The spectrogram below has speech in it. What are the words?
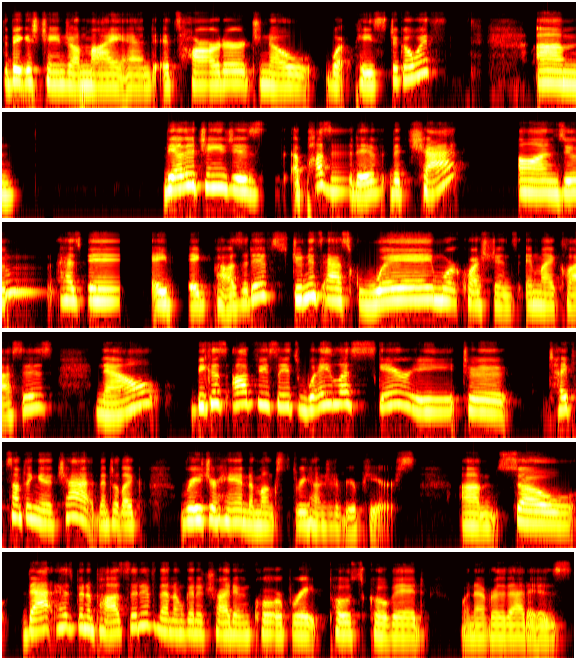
the biggest change on my end. It's harder to know what pace to go with. Um, the other change is a positive. The chat on Zoom has been a big positive. Students ask way more questions in my classes now because obviously it's way less scary to type something in a chat than to like raise your hand amongst 300 of your peers. Um, so that has been a positive that I'm going to try to incorporate post COVID, whenever that is,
